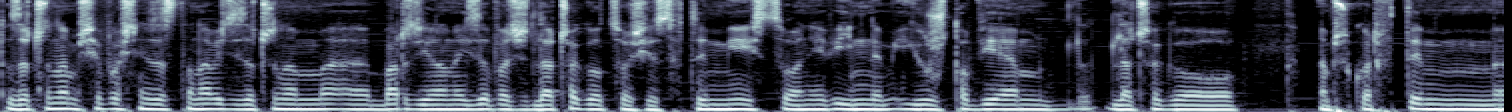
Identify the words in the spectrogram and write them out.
to zaczynam się właśnie zastanawiać zaczynam e, bardziej analizować, dlaczego coś jest w tym miejscu, a nie w innym. I już to wiem, dl- dlaczego na przykład w tym,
